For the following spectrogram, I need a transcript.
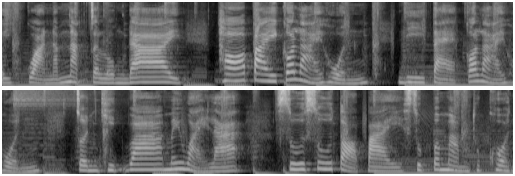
ยกว่าน้ำหนักจะลงได้ ท้อไปก็หลายหน ดีแตกก็หลายหน จนคิดว่าไม่ไหวละ สู้ๆต่อไปซุปเปอร์มัมทุกคน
